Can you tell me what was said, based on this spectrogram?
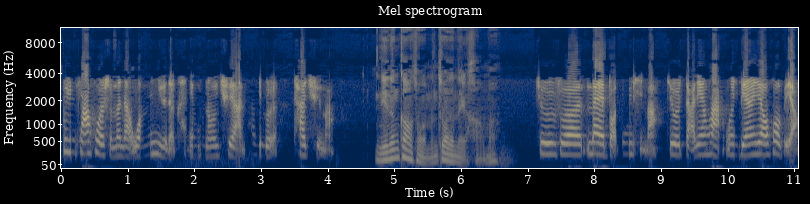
出去发货什么的，我们女的肯定不能去啊，他就是他去嘛，您能告诉我们做的哪行吗？就是说卖保健品嘛，就是打电话问别人要货不要，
